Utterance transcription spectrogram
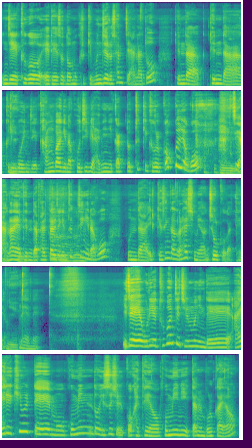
이제 그거에 대해서 너무 그렇게 문제로 삼지 않아도 된다, 된다. 그리고 이제 강박이나 고집이 아니니까 또 특히 그걸 꺾으려고 하지 않아야 예. 된다. 발달적인 아. 특징이라고 본다. 이렇게 생각을 하시면 좋을 것 같아요. 예. 네네. 이제 우리의 두 번째 질문인데 아이를 키울 때 뭐 고민도 있으실 것 같아요. 고민이 있다면 뭘까요?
